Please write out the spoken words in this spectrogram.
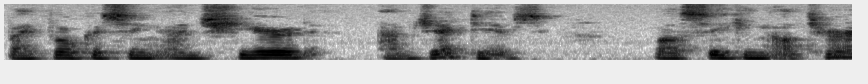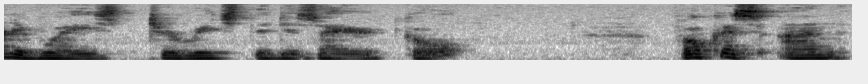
by focusing on shared objectives while seeking alternative ways to reach the desired goal. Focus on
